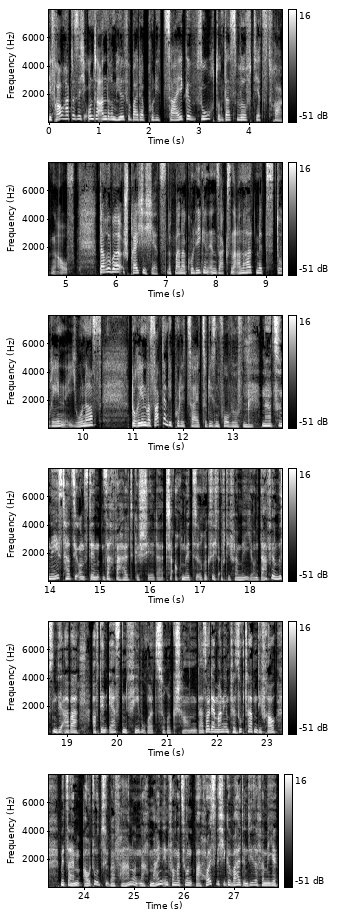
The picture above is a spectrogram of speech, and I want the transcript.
Die Frau hatte sich unter anderem Hilfe bei der Polizei gesucht und das wirft jetzt Fragen auf. Darüber spreche ich jetzt mit meiner Kollegin in Sachsen-Anhalt, mit Doreen Jonas. Doreen, was sagt denn die Polizei zu diesen Vorwürfen? Na, zunächst hat sie uns den Sachverhalt geschildert, auch mit Rücksicht auf die Familie. Und dafür müssen wir aber auf den 1. Februar zurückschauen. Da soll der Mann eben versucht haben, die Frau mit seinem Auto zu überfahren. Und nach meinen Informationen war häusliche Gewalt in dieser Familie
